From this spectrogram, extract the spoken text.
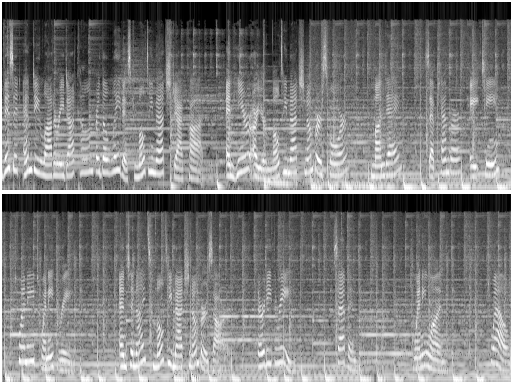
Visit MDLottery.com for the latest multi match jackpot. And here are your multi match numbers for Monday, September 18, 2023. And tonight's multi match numbers are 33, 7, 21, 12,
